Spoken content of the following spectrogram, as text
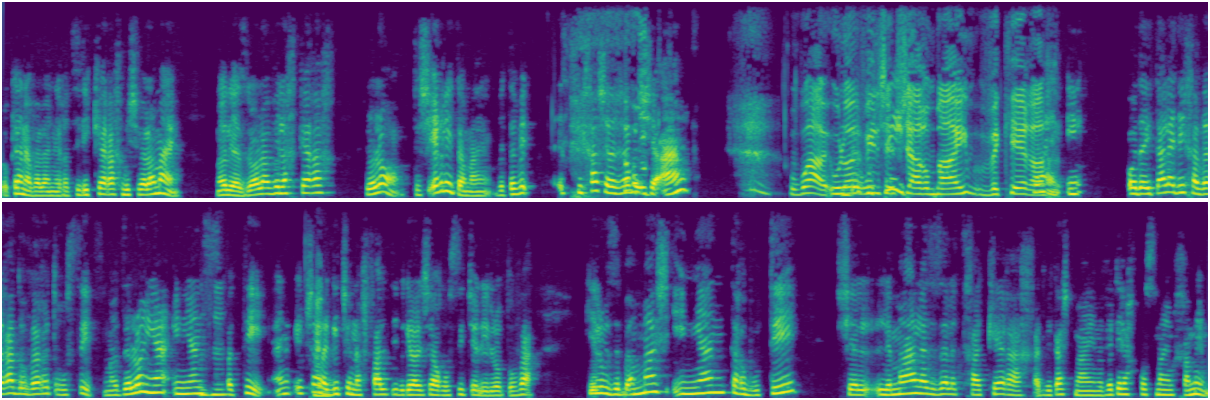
לא כן אבל אני רציתי קרח בשביל המים. אומר לי, אז לא להביא לך קרח? לא, לא, תשאיר לי את המים ותביא, שיחה של רבע שעה. וואי, הוא לא הבין שאפשר מים וקרח. כן, עוד הייתה לידי חברה דוברת רוסית, זאת אומרת זה לא עניין, עניין שפתי, אי אפשר כן. להגיד שנפלתי בגלל שהרוסית שלי לא טובה, כאילו זה ממש עניין תרבותי של למה לעזאזל את צריכה קרח, את ביקשת מים, הבאתי לך כוס מים חמים,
